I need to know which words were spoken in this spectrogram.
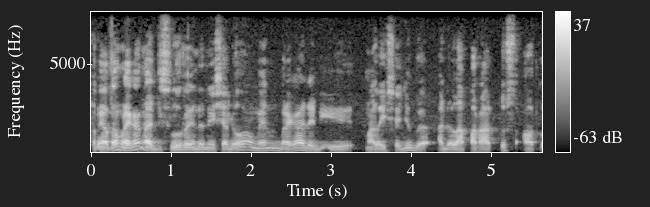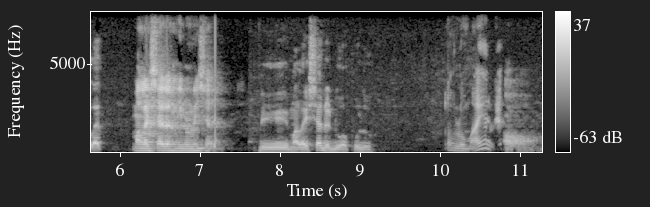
ternyata mereka nggak di seluruh Indonesia doang men mereka ada di Malaysia juga ada 800 outlet Malaysia dan Indonesia. di Malaysia ada 20 Oh lumayan ya. Oh.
